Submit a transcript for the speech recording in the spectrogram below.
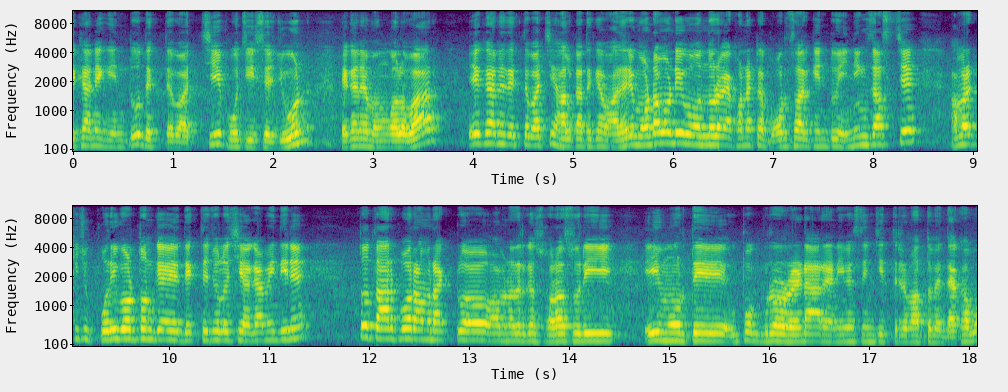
এখানে কিন্তু দেখতে পাচ্ছি পঁচিশে জুন, এখানে মঙ্গলবার, এখানে দেখতে পাচ্ছি হালকা থেকে মাঝারি। মোটামুটি বন্ধুরা, এখন একটা বর্ষার কিন্তু ইনিংস আসছে। আমরা কিছু পরিবর্তনকে দেখতে চলেছি আগামী দিনে। তো তারপর আমরা একটু আপনাদেরকে সরাসরি এই মুহূর্তে উপগ্রহ রেডার অ্যানিমেশন চিত্রের মাধ্যমে দেখাবো,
